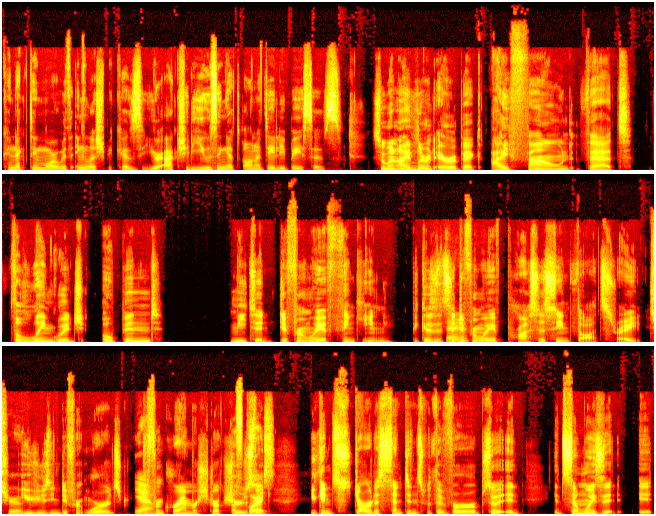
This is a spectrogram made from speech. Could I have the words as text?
connecting more with English because you're actually using it on a daily basis. So when I learned Arabic, I found that the language opened me to a different way of thinking because it's a different way of processing thoughts, right? True. You're using different words, Yeah. different grammar structures. Like you can start a sentence with a verb. So it in some ways it it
